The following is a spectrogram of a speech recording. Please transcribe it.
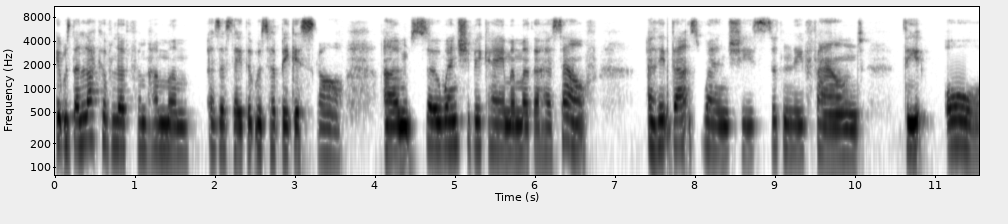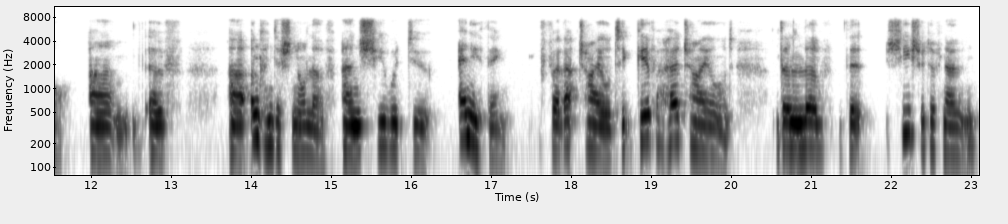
it was the lack of love from her mum, as I say, that was her biggest scar. Um, so when she became a mother herself, I think that's when she suddenly found the awe um, of uh, unconditional love, and she would do anything for that child to give her child the love that she should have known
